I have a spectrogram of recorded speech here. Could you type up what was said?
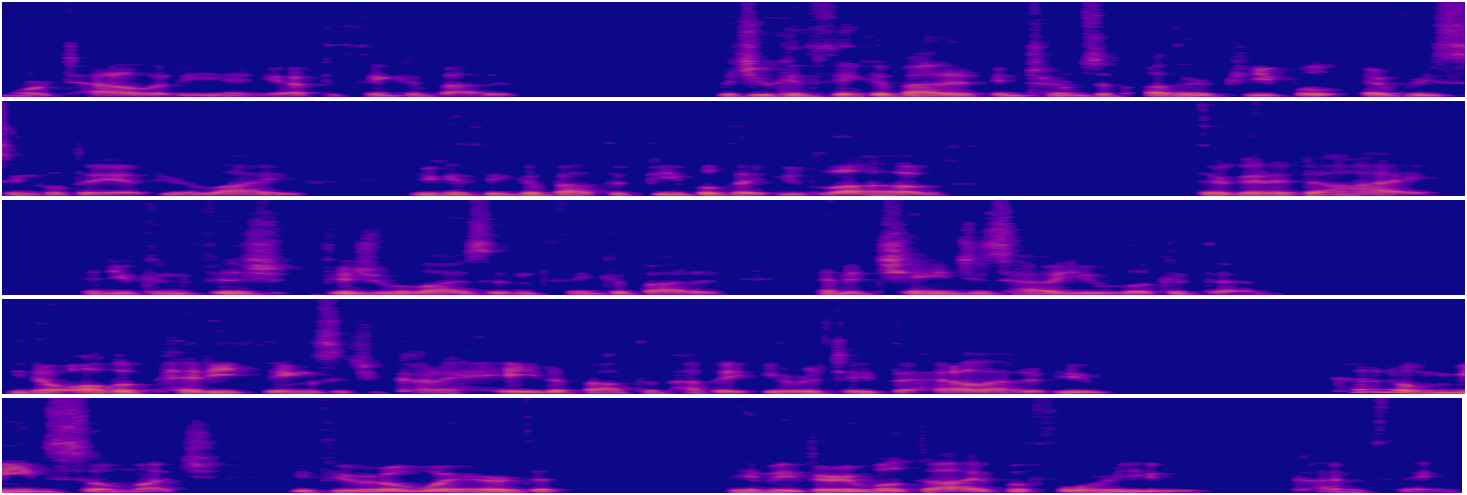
mortality and you have to think about it. But you can think about it in terms of other people every single day of your life. You can think about the people that you love, they're going to die. And you can vis- visualize it and think about it and it changes how you look at them. You know, all the petty things that you kind of hate about them, how they irritate the hell out of you, kind of don't mean so much if you're aware that they may very well die before you, kind of thing.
